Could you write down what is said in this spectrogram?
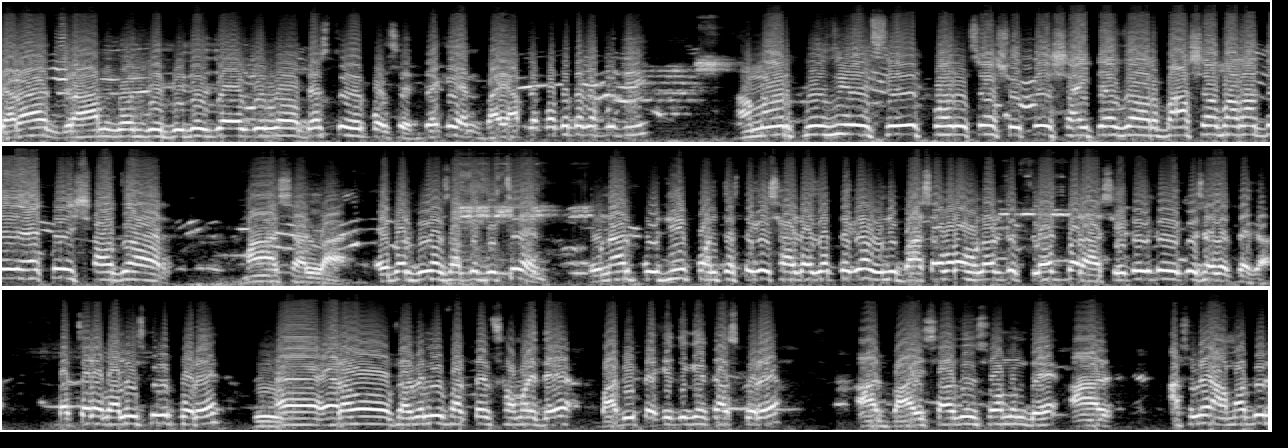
যারা গ্রামগঞ্জে বিদেশ যাওয়ার জন্য ব্যস্ত হয়ে পড়ছে দেখেন ভাই আপনার কত টাকা পুঁজি? আমার পুঁজি হয়েছে পঞ্চাশ হতে ষাট হাজার বাসা দেয় একুশ হাজার। মাশাল্লাহ এবার বিভাস আপনি বুঝছেন ওনার পুঁজি পঞ্চাশ থেকে ষাট হাজার টাকা উনি বাসা ভাড়া ওনার যে ফ্ল্যাট ভাড়া সেটাই তো একুশ হাজার টাকা। বাচ্চারা ভালো স্কুলে পড়ে এরাও ফ্যামিলি পার্ট টাইম সময় দেয় ভাবি প্যাকেজিং এর কাজ করে আর ভাই শ্রমণ দেয় আর আসলে আমাদের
